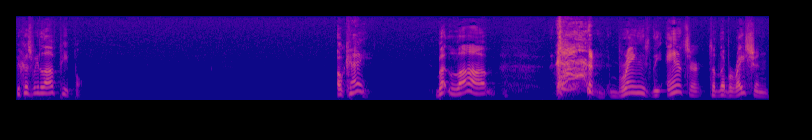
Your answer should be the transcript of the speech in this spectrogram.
because we love people. Okay. But love brings the answer to liberation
